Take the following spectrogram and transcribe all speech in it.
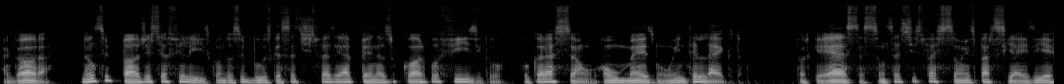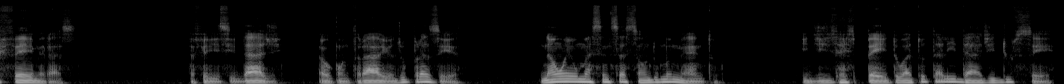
Agora, não se pode ser feliz quando se busca satisfazer apenas o corpo físico, o coração ou mesmo o intelecto, porque estas são satisfações parciais e efêmeras. A felicidade, ao contrário do prazer, não é uma sensação do momento e diz respeito à totalidade do ser.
